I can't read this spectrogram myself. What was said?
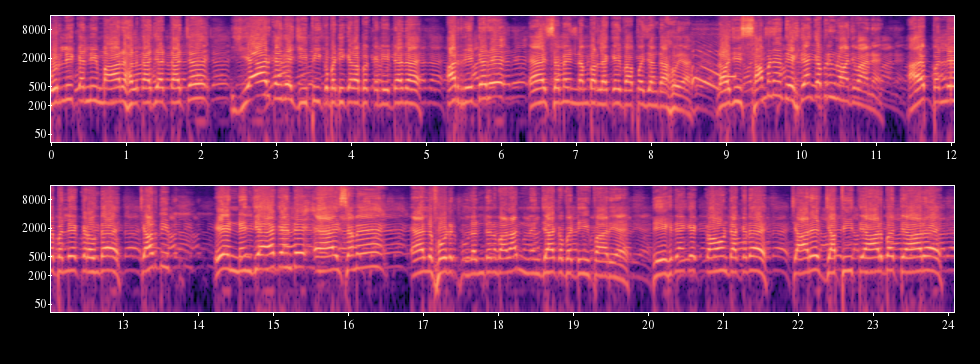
ਉਰਲੀ ਕੰਨੀ ਮਾਰ, ਹਲਕਾ ਜਿਹਾ ਟੱਚ ਯਾਰ ਕਹਿੰਦੇ ਜੀਪੀ ਕਬੱਡੀ ਕਲੱਬ ਕੈਨੇਡਾ ਦਾ ਆ ਰੇਡਰ ਇਸ ਸਮੇਂ ਨੰਬਰ ਲੈ ਕੇ ਵਾਪਸ ਜਾਂਦਾ ਹੋਇਆ। ਲਓ ਜੀ, ਸਾਹਮਣੇ ਦੇਖਦੇ ਆ ਗੱਭਰੂ ਨੌਜਵਾਨ ਹੈ। ਆ ਬੱਲੇ ਬੱਲੇ ਕਰਾਉਂਦਾ ਚੜਦੀ ਇਹ ਨੰਜਾ ਹੈ ਕਹਿੰਦੇ, ਇਸ ਸਮੇਂ ਐਲਫੋਰਡ ਲੰਡਨ ਵਾਲਾ ਨੰਜਾ ਕਬੱਡੀ ਪਾ ਰਿਹਾ ਹੈ। ਦੇਖਦੇ ਆ ਕਿ ਕੌਣ ਡੱਕਦਾ ਚਾਰੇ ਜਾਫੀ ਤਿਆਰ ਬਾ ਤਿਆਰ ਹੈ।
